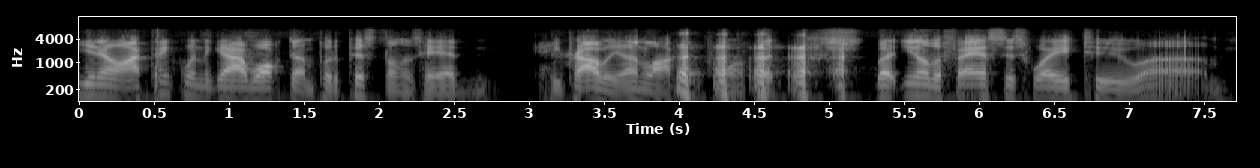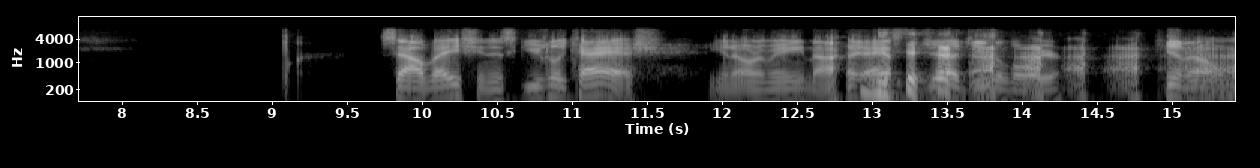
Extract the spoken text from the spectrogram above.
you know, I think when the guy walked up and put a pistol on his head, he probably unlocked it for him. But but you know, the fastest way to um, salvation is usually cash. You know what I mean? I asked the judge; he's a lawyer. You know,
